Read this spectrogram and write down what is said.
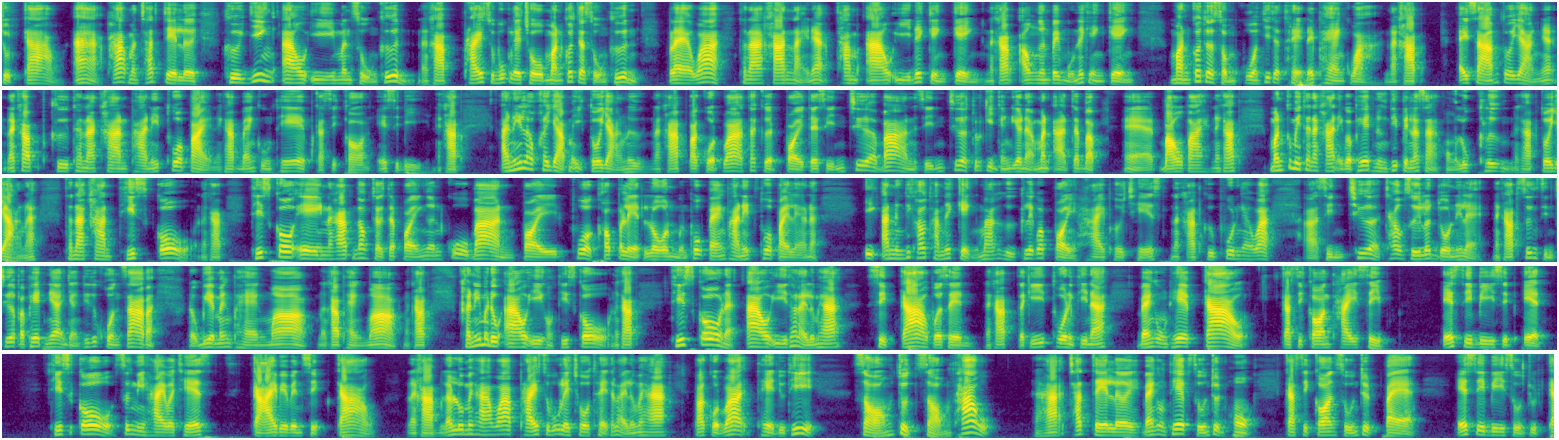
0.9 อ่า ภาพมันชัดเจนเลย คือยิ่ง ROE มันสูงขึ้นนะครับ Price to book ratio มันก็จะสูงขึ้น แปลว่าธนาคารไหนเนี่ยทำ ROE ได้เก่งๆ นะครับ เอาเงินไปหมุนได้เก่งๆ มันก็จะสมควรที่จะเทรดได้แพงกว่านะครับ ไอ้ 3 ตัวอย่างเนี้ยนะครับ คือธนาคารพาณิชย์ทั่วไปนะครับ แบงก์กรุงเทพกสิกร SCB นะครับ อันนี้เราขยับมาอีกตัวอย่างหนึ่งนะครับปรากฏว่าถ้าเกิดปล่อยแต่สินเชื่อบ้านสินเชื่อธุรกิจอย่างเดียวเนี่ยมันอาจจะแบบแหมเบาไปนะครับมันก็มีธนาคารอีกประเภทหนึ่งที่เป็นลักษณะของลูกครึ่งนะครับตัวอย่างนะธนาคารทิสโก้นะครับทิสโก้เองนะครับนอกจากจะปล่อยเงินกู้บ้าน ปล่อยพวก corporate loan เหมือนพวกแบงก์พาณิชย์ทั่วไปแล้วนะ อีกอันนึงที่เขาทำได้เก่งมากก็คือเรียกว่าปล่อย hire purchase นะครับ คือพูดง่ายว่าสินเชื่อเช่าซื้อรถยนต์นี่แหละนะครับ ซึ่งสินเชื่อประเภทนี้อย่างที่ทุกคนทราบอะดอกเบี้ยแม่งแพงมากนะครับ แพงมากนะครับ คราวนี้มาดู ROE ของ Tisco นะครับ Tisco เนี่ย ROE เท่าไหร่รู้ไหมฮะ19%นะครับตะกี้ทวนอีกทีนะ แบงก์กรุงเทพ 9กสิกรไทย 10 SCB 11 Tisco ซึ่งมี High Purchase กลายไปเป็น 19นะครับ แล้วรู้ไหมคะว่า price to book ratio เทรดเท่าไหร่รู้ไหมฮะ ปรากฏว่าเทรดอยู่ที่ 2.2 เท่านะฮะชัดเจนเลยแบงก์กรุงเทพ 0.6กสิกร 0.8 SCB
